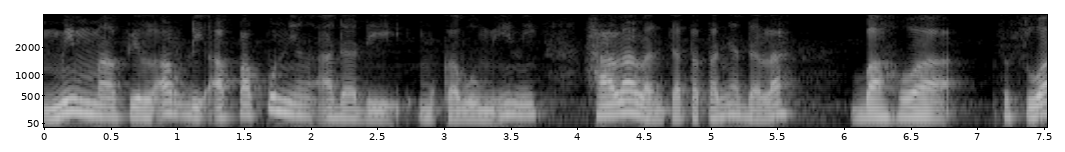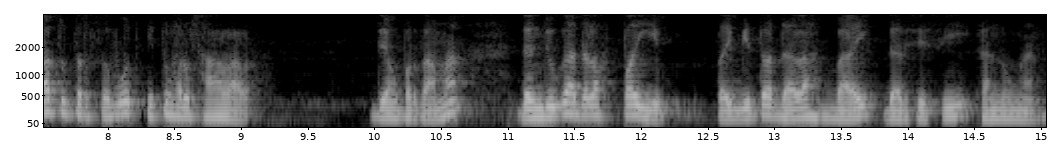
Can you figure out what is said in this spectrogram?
mimma fil ardi apa pun yang ada di muka bumi ini halalan catatannya adalah bahwa sesuatu tersebut itu harus halal. Itu yang pertama dan juga adalah taib. Taib itu adalah baik dari sisi kandungan.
